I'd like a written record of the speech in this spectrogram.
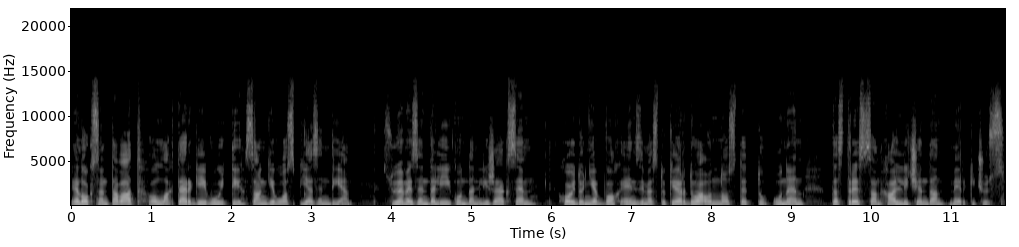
Eloksen tavat olla tärkeä vuitti sangivuos piesendiä. Syömisen ja liikuntan lisäksi hoidoneuvo ensimmäistä kertoa on nostettu unen ja stressan hallitsendan merkitys.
